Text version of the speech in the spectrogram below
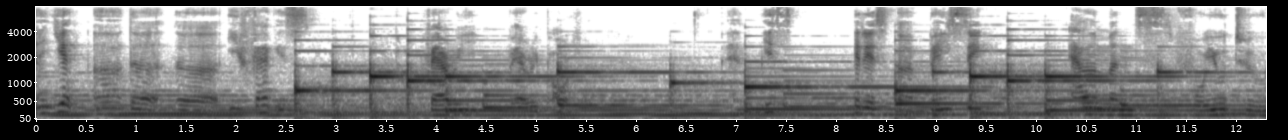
and yet uh, the the effect is very very powerful. And it's it is a basic elements for you to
